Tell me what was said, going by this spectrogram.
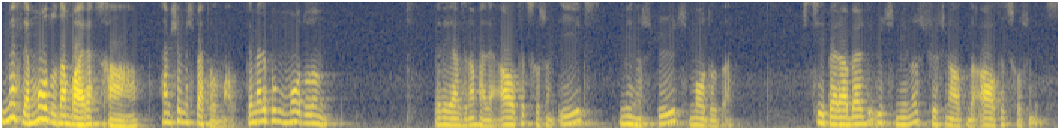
Ümumiyyətlə, moduldan bayıra çıxan həmişə müsbət olmalıdır. Deməli, bu modulun belə yazıram hələ 6 çıxılsın x minus 3 modulda. Kiçik bərabərdir 3 minus kökün altında 6 çıxılsın x.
